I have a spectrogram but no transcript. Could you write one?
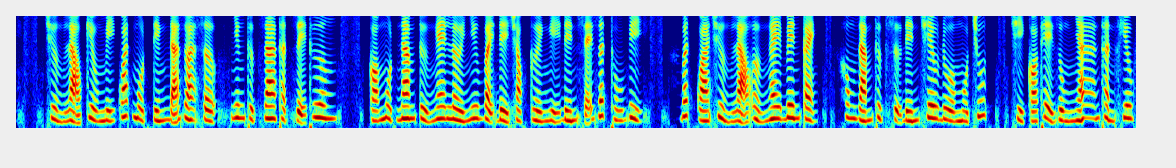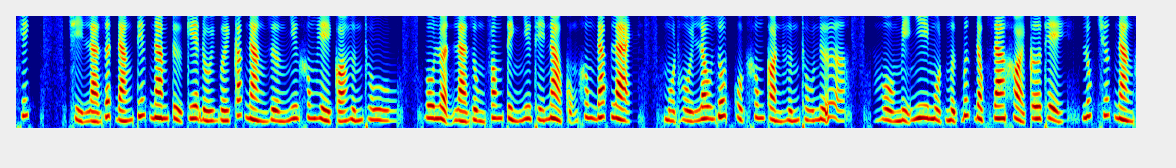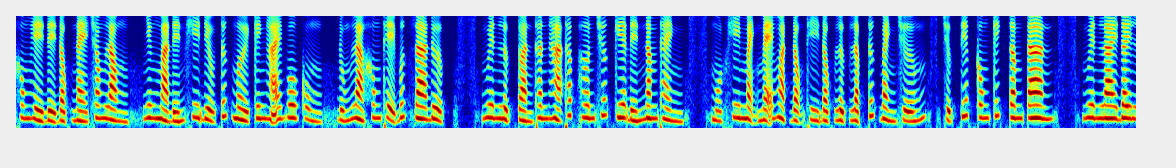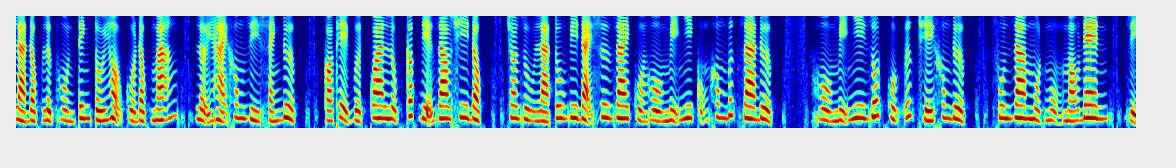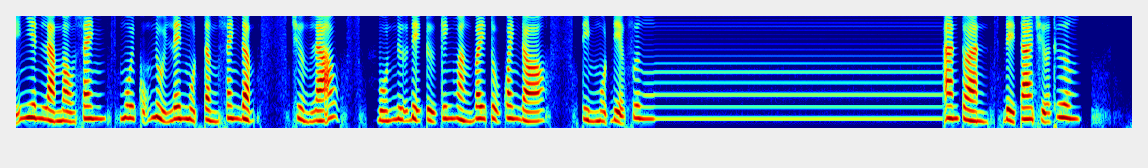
Trưởng lão Kiều Mỹ quát một tiếng đã dọa sợ, nhưng thực ra thật dễ thương. Có một nam tử nghe lời như vậy để chọc cười nghĩ đến sẽ rất thú vị. Bất quá trưởng lão ở ngay bên cạnh, không dám thực sự đến trêu đùa một chút, chỉ có thể dùng nhã thần khiêu khích. Chỉ là rất đáng tiếc nam tử kia đối với các nàng dường như không hề có hứng thú. Vô luận là dùng phong tình như thế nào cũng không đáp lại. Một hồi lâu rốt cuộc không còn hứng thú nữa. Hồ Mỹ Nhi một mực bức độc ra khỏi cơ thể. Lúc trước nàng không hề để độc này trong lòng. Nhưng mà đến khi điều tức mời kinh hãi vô cùng. Đúng là không thể bức ra được. Nguyên lực toàn thân hạ thấp hơn trước kia đến năm thành. Một khi mạnh mẽ hoạt động thì độc lực lập tức bành trướng trực tiếp công kích tâm tan. Nguyên lai like đây là độc lực hồn tinh tối hậu của độc mãng, lợi hại không gì sánh được, có thể vượt qua lục cấp địa giao chi độc, cho dù là tu vi đại sư giai của Hồ Mỹ Nhi cũng không bước ra được. Hồ Mỹ Nhi rốt cuộc ức chế không được, phun ra một ngụm máu đen, dĩ nhiên là màu xanh, môi cũng nổi lên một tầng xanh đậm. Trưởng lão, bốn nữ đệ tử kinh hoàng vây tụ quanh đó, tìm một địa phương an toàn để ta chữa thương.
